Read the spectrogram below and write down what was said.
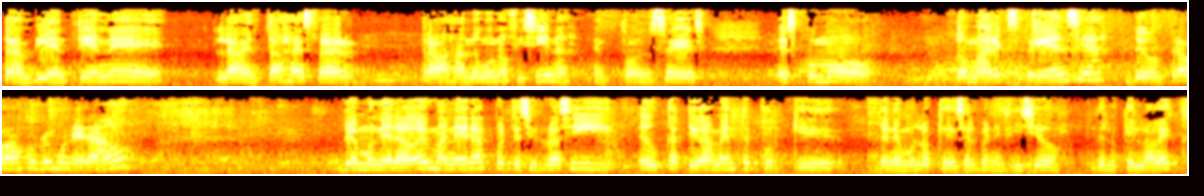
también tiene la ventaja de estar trabajando en una oficina. Entonces es como tomar experiencia de un trabajo remunerado remunerado de manera, por decirlo así, educativamente, porque tenemos lo que es el beneficio de lo que es la beca.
